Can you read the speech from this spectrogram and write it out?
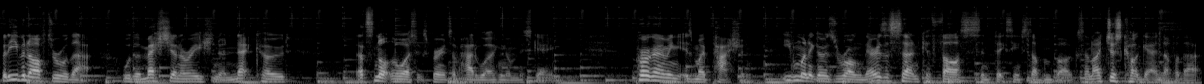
But even after all that, all the mesh generation and netcode, that's not the worst experience I've had working on this game. Programming is my passion. Even when it goes wrong, there is a certain catharsis in fixing stubborn bugs, and I just can't get enough of that.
